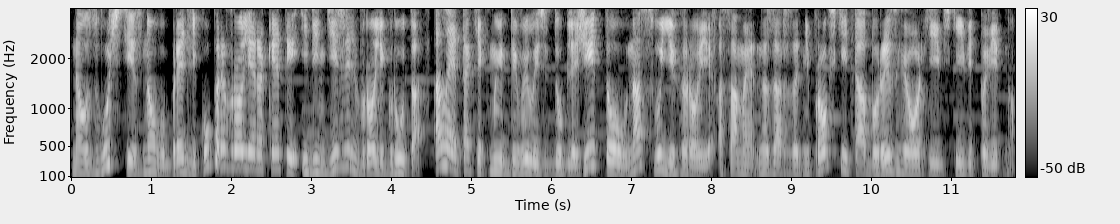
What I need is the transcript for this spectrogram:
На озвучці знову Бредлі Купер в ролі ракети і Він Дізель в ролі Грута. Але так як ми дивились в дубляжі, то у нас свої герої, а саме Назар Задніпровський та Борис Георгіївський, відповідно.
